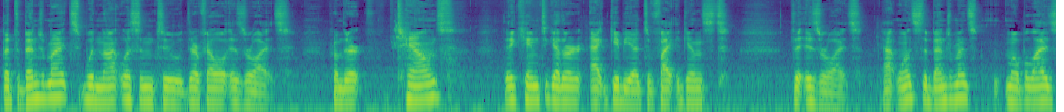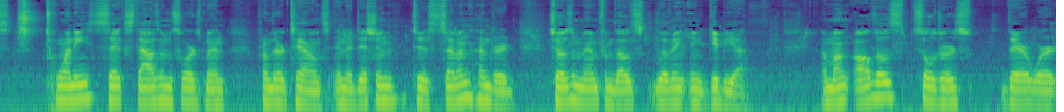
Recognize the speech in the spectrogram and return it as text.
But the Benjamites would not listen to their fellow Israelites. From their towns, they came together at Gibeah to fight against the Israelites. At once, the Benjamites mobilized 26,000 swordsmen from their towns, in addition to 700 chosen men from those living in Gibeah. Among all those soldiers, there were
